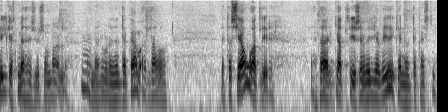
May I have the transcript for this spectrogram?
fylgjast með þessu svona alveg. Mm. Það er verið þetta gafall og þetta sjá allir en það er ekki allir sem vilja viðkenna þetta kannski.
